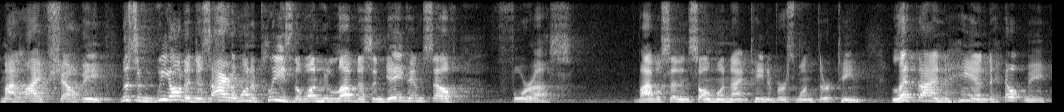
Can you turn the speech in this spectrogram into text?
my life shall be. Listen, we ought to desire to want to please the one who loved us and gave himself for us. The Bible said in Psalm 119 and verse 113, Let thine hand help me,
